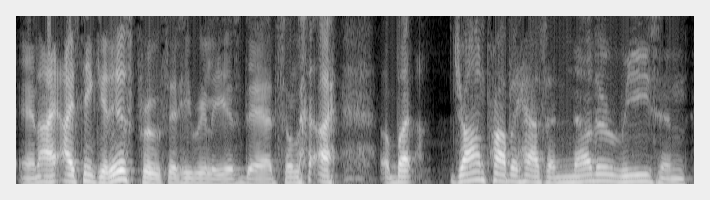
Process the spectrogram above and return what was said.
And I, I, think it is proof that he really is dead. So, I, but John probably has another reason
